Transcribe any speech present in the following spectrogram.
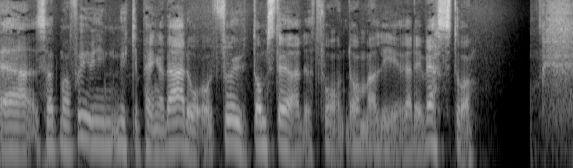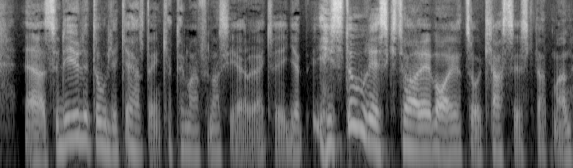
Uh, så att man får ju in mycket pengar där då, förutom stödet från de allierade i väst. Då. Så det är ju lite olika helt enkelt hur man finansierar det här kriget. Historiskt så har det varit så klassiskt att man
